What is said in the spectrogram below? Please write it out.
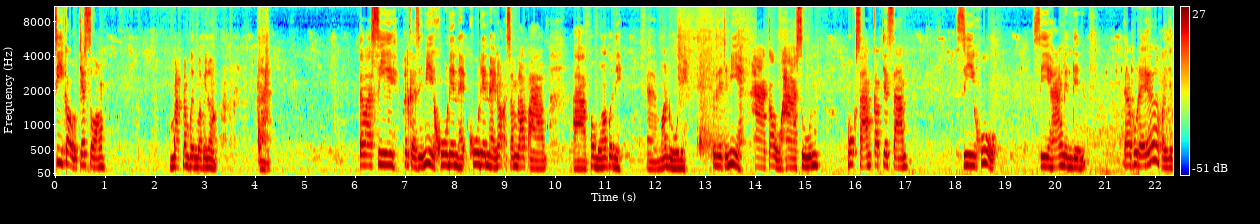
สี่เก้าเจ็ดสองมักน้ำเพิ่นบ่พี่น้อง แต่ว่าซีเพิ่นก็สิมีคู่เด่นให้คู่เด่นให้เนาะสำหรับอ่าอ่าพ่อหมอเพิ่นนี่อ่าหมอดูนี่เพิ่นก็จะมีห้าเก้าห้าศูนย์หกสามกับเจ็ดสามสี่คู่สี่หางเด่นเด่นแต่ผู้ใดเออข่อยจะ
